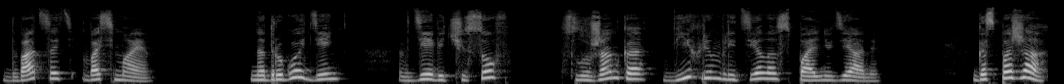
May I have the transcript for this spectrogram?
двадцать восьмая. На другой день в девять часов служанка вихрем влетела в спальню Дианы. «Госпожа!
